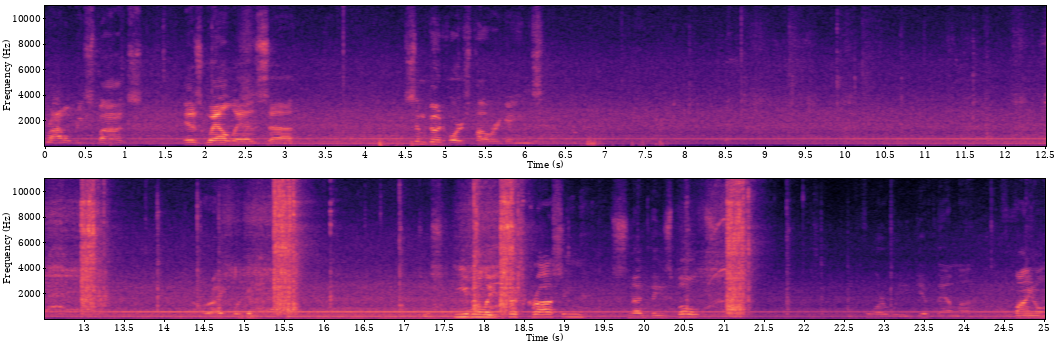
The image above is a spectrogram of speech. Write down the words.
throttle response as well as uh, some good horsepower gains. All right, we're gonna just evenly crisscrossing, snug these bolts before we give them a final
